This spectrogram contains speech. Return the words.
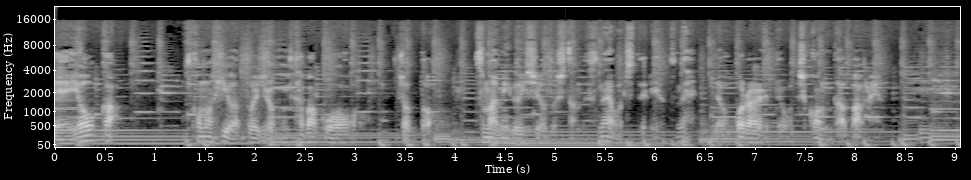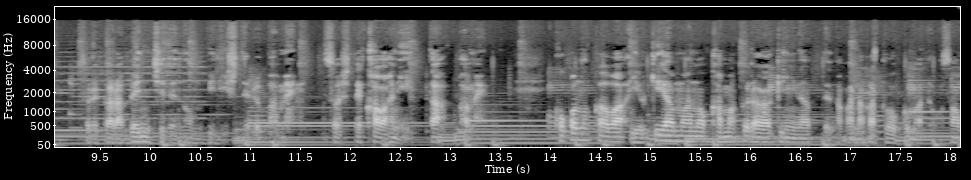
えー、8日。この日はトイチロー君タバコをちょっとつまみ食いしようとしたんですね。落ちてるやつね。で、怒られて落ち込んだ場面。それからベンチでのんびりしてる場面、そして川に行った場面。9日は雪山の鎌倉が気になってなかなか遠くまでお散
